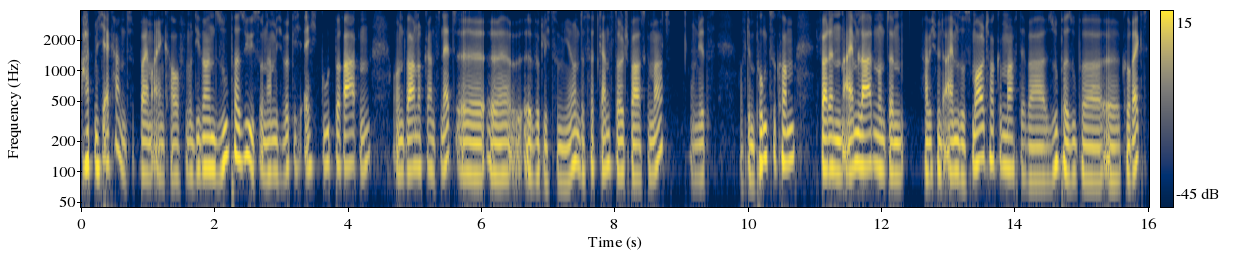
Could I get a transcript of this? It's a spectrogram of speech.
hat mich erkannt beim Einkaufen und die waren super süß und haben mich wirklich echt gut beraten und waren noch ganz nett äh, äh, wirklich zu mir und das hat ganz doll Spaß gemacht. Und jetzt auf den Punkt zu kommen, ich war dann in einem Laden und dann habe ich mit einem so Smalltalk gemacht, der war super, super äh, korrekt.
